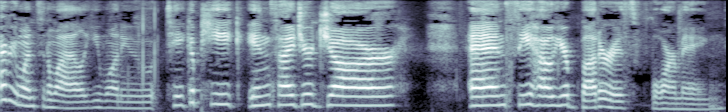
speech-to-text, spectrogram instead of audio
Every once in a while, you want to take a peek inside your jar and see how your butter is forming.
